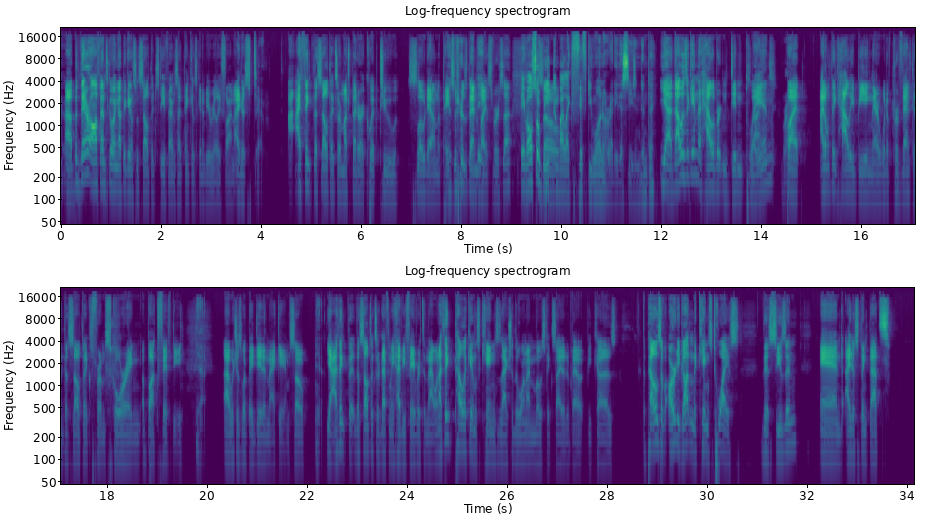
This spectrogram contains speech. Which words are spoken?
Uh, but their offense going up against the Celtics defense, I think, is going to be really fun. I just, yeah. I think the Celtics are much better equipped to slow down the Pacers than they, vice versa. They've also so, beat them by like 51 already this season, didn't they? Yeah, that was a game that Halliburton didn't play right, in, right. but I don't think Hallie being there would have prevented the Celtics from scoring a buck 50. Yeah. Uh, which is what they did in that game. So, yeah, yeah I think the, the Celtics are definitely heavy favorites in that one. I think Pelicans Kings is actually the one I'm most excited about because the Pels have already gotten the Kings twice this season. And I just think that's,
